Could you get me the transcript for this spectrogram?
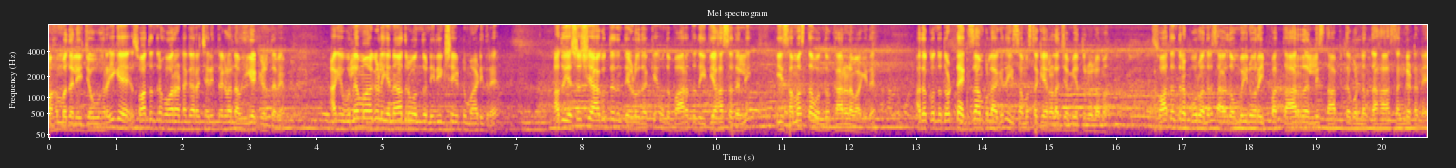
ಮೊಹಮ್ಮದ್ ಅಲಿ ಜೌಹರ್, ಹೀಗೆ ಸ್ವಾತಂತ್ರ್ಯ ಹೋರಾಟಗಾರ ಚರಿತ್ರೆಗಳನ್ನು ನಾವು ಹೀಗೆ ಕೇಳ್ತೇವೆ. ಹಾಗೆ ಉಲಮಾಗಳು ಏನಾದರೂ ಒಂದು ನಿರೀಕ್ಷೆ ಇಟ್ಟು ಮಾಡಿದರೆ ಅದು ಯಶಸ್ವಿ ಆಗುತ್ತದೆ ಅಂತ ಹೇಳೋದಕ್ಕೆ ಒಂದು ಭಾರತದ ಇತಿಹಾಸದಲ್ಲಿ ಈ ಸಮಸ್ತ ಒಂದು ಕಾರಣವಾಗಿದೆ. ಅದಕ್ಕೊಂದು ದೊಡ್ಡ ಎಕ್ಸಾಂಪಲ್ ಆಗಿದೆ ಈ ಸಮಸ್ತ ಕೇರಳ ಜಮಿಯತುಲ್ ಉಲಮ. ಸ್ವಾತಂತ್ರ್ಯ ಪೂರ್ವ ಅಂದರೆ ಸಾವಿರದ ಒಂಬೈನೂರ ಇಪ್ಪತ್ತಾರರಲ್ಲಿ ಸ್ಥಾಪಿತಗೊಂಡಂತಹ ಸಂಘಟನೆ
